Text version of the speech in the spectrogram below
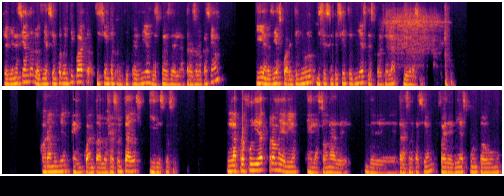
que vienen siendo los días 124 y 133 días después de la translocación, y en los días 41 y 67 días después de la liberación. Ahora muy bien, en cuanto a los resultados y discusión. La profundidad promedio en la zona de, de fue de 10.1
